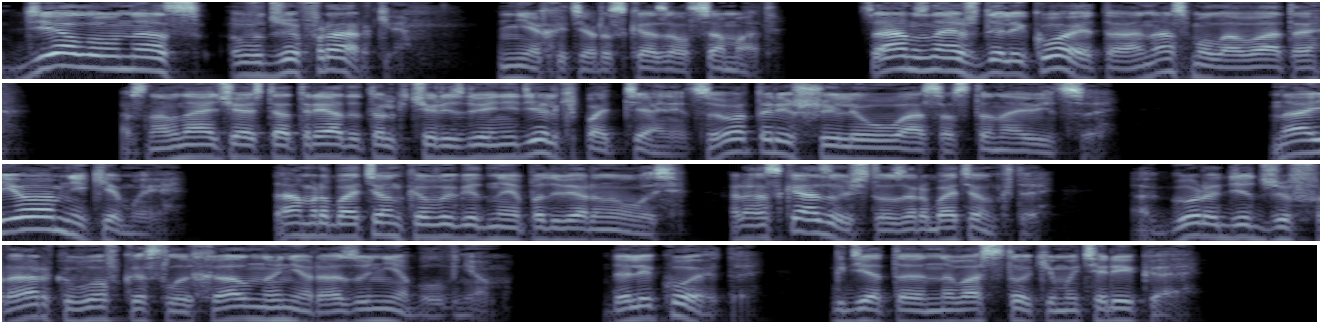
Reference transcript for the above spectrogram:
«Дело у нас в Джефрарке», — нехотя рассказал Самат. «Сам знаешь, далеко это, а нас маловато. Основная часть отряда только через две недельки подтянется, вот и решили у вас остановиться. Наемники мы. Там работенка выгодная подвернулась. Рассказывай, что за работенка-то». О городе Джефрарк Вовка слыхал, но ни разу не был в нем. Далеко это, где-то на востоке материка.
